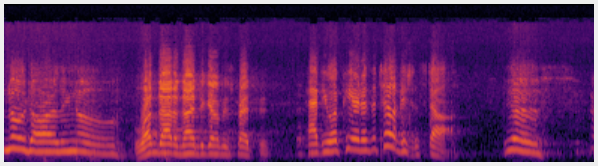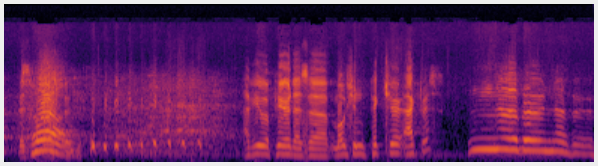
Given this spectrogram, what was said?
No, darling, no. One down and nine to go, Miss Francis. Have you appeared as a television star? Yes. Miss Swell. Preston. Have you appeared as a motion picture actress? Never, never.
